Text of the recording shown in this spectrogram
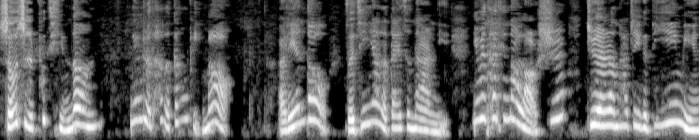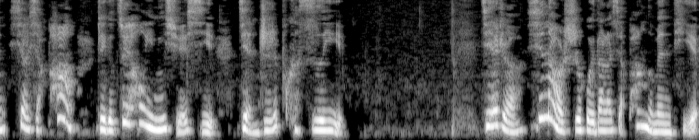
手指不停的拎着他的钢笔帽，而莲豆则惊讶地呆在那里，因为他听到老师居然让他这个第一名向小胖这个最后一名学习，简直不可思议。接着，新老师回答了小胖的问题。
